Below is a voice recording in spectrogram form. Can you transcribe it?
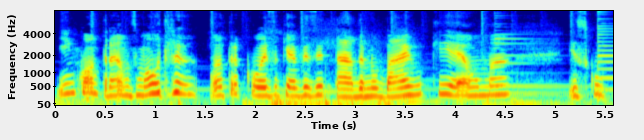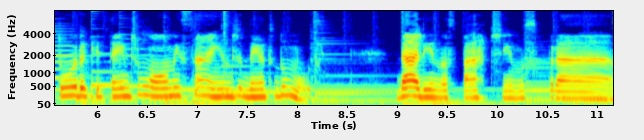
e encontramos uma outra, outra coisa que é visitada no bairro, que é uma escultura que tem de um homem saindo de dentro do muro. Dali nós partimos para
